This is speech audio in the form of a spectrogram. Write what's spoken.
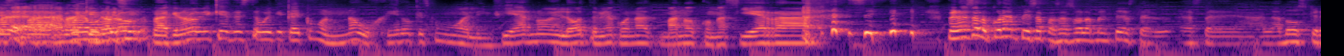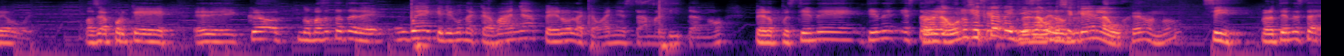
para, que no lo, sí. para que no lo vi, que es de este güey que cae como en un agujero, que es como el infierno, y luego termina con una mano, con una sierra. Sí. Pero esa locura empieza a pasar solamente hasta, el- hasta a la 2, creo, güey. O sea, porque eh, creo, nomás se trata de un güey que llega a una cabaña, pero la cabaña está maldita, ¿no? Pero pues tiene, tiene esta, Pero en la be- 1 se, esta queda, pero en belleza la de uno los... se queda en el agujero, ¿no? Sí, pero tiene esta...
